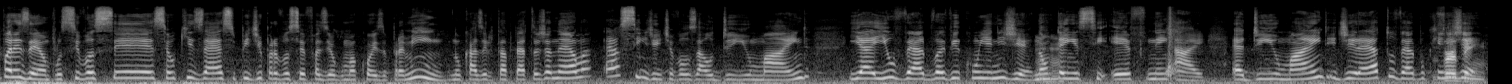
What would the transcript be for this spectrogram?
por exemplo, se você, se eu quisesse pedir pra você fazer alguma coisa pra mim, no caso ele tá perto da janela, é assim, gente, eu vou usar o do you mind e aí o verbo vai vir com ing. Não tem esse if nem I. É do you mind e direto o verbo com ing. Verbing.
